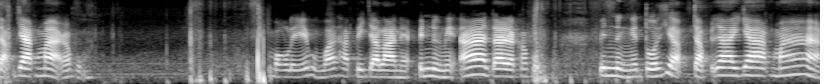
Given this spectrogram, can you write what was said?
จับยากมากครับผม บอกเลยผมว่าทาปิจาราเนี่ยเป็นหนึ่งในอ่าได้แล้วครับผม เป็นหนึ่งในตัวที่แบบจับได้ยากมาก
